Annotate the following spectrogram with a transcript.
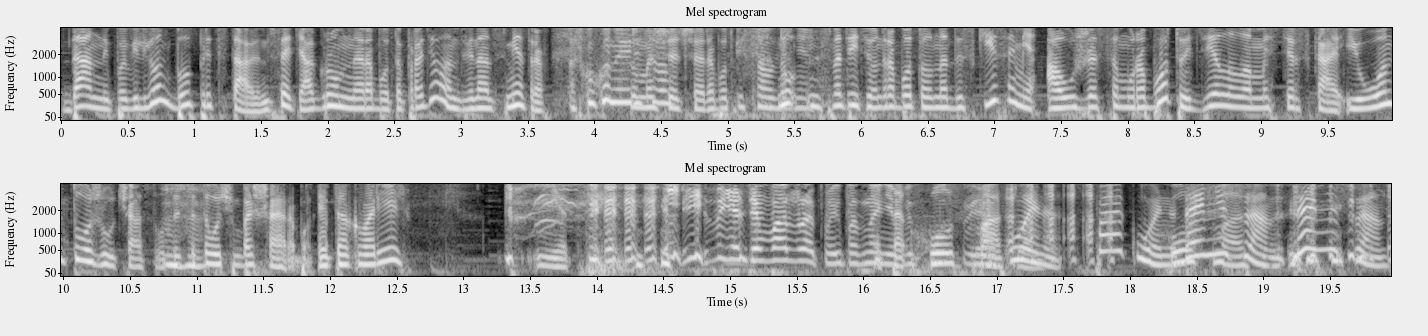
данный павильон был представлен. Кстати, огромная работа проделана, 12 метров. А сколько он ее рисовал? Сумасшедшая работа. Писал, Ну, бедняга. смотрите, он работал над эскизами, а уже саму работу делала мастерская. И он тоже участвовал. То есть это очень большая работа. Это акварель? Нет. Лиза, я тебя обожаю, твои познания Это в искусстве. Спокойно, спокойно. Холст Дай мне шанс, дай мне шанс.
